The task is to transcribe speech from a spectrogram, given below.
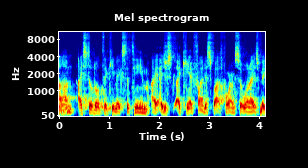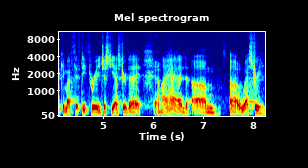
Um, I still don't think he makes the team. I, I, just I can't find a spot for him. So when I was making my 53 just yesterday, yeah. I had um, uh, Westry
